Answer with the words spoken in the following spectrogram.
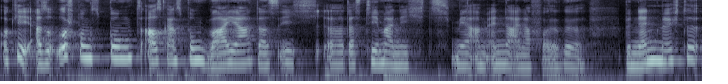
Okay, also Ursprungspunkt, Ausgangspunkt war ja, dass ich äh, das Thema nicht mehr am Ende einer Folge benennen möchte,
